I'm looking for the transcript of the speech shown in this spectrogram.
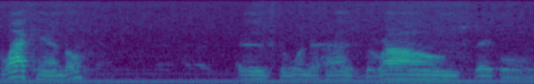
black handle is the one that has the round staples.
